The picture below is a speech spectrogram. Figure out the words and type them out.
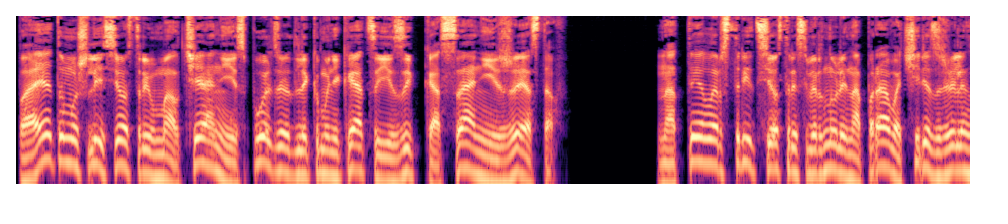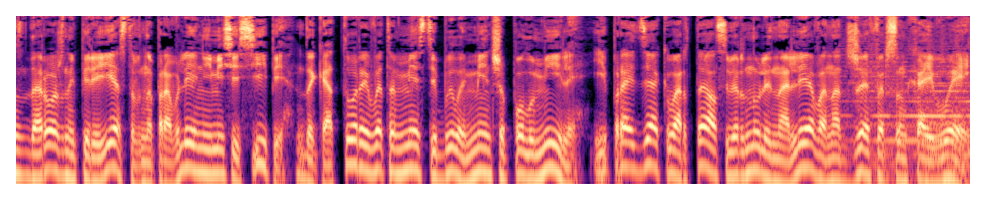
Поэтому шли сестры в молчании, используя для коммуникации язык касаний и жестов. На Тейлор-стрит сестры свернули направо через железнодорожный переезд в направлении Миссисипи, до которой в этом месте было меньше полумили, и, пройдя квартал, свернули налево на Джефферсон-хайвей.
